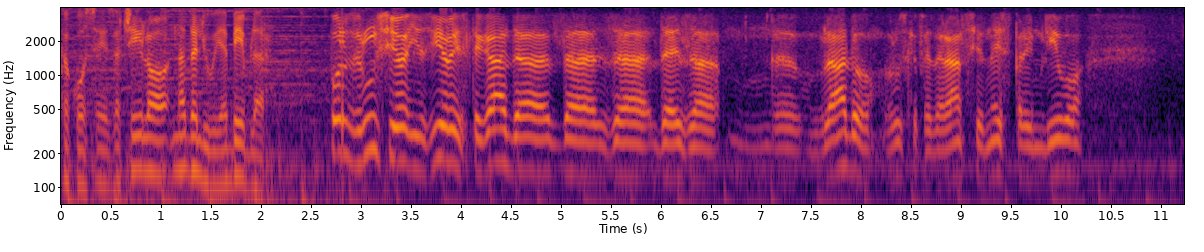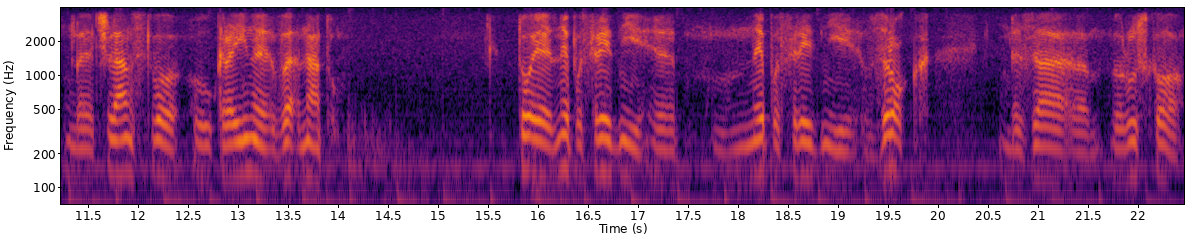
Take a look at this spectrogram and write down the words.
Kako se je začelo, nadaljuje Bebler. Pol z Rusijo izvira iz tega, da, da, za, da je za vlado Ruske federacije nespremljivo članstvo Ukrajine v NATO. To je neposredni, neposredni vzrok za rusko,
